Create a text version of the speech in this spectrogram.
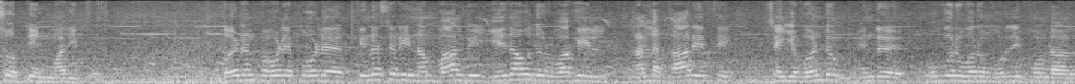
சொத்தின் மதிப்பு. பேர்டன் பவலை போல தினசரி நம் வாழ்வில் ஏதாவது ஒரு வகையில் நல்ல காரியத்தை செய்ய வேண்டும் என்று ஒவ்வொருவரும் உறுதி பூண்டால்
